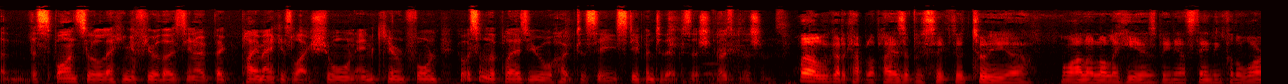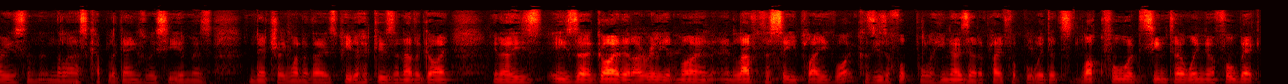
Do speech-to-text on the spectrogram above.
The spine's sort of lacking a few of those, you know, big playmakers like Sean and Kieran Foran. Who are some of the players you will hope to see step into that position, those positions? Well, we've got a couple of players that we've selected. Tui uh, Moala Lolohea has been outstanding for the Warriors in, in, the last couple of games. We see him as naturally one of those. Peter Hiku's another guy. You know, he's he's a guy that I really admire and, and love to see play. Why? Because he's a footballer. He knows how to play football, whether it's lock forward, centre, winger, fullback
